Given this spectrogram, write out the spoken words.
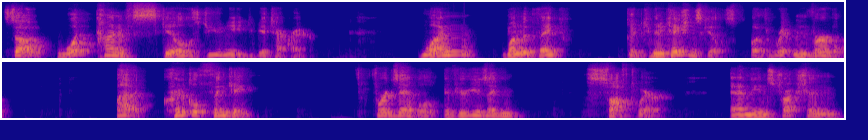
So what kind of skills do you need to be a tech writer? One, one would think good communication skills, both written and verbal, but critical thinking. For example, if you're using software and the instruction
